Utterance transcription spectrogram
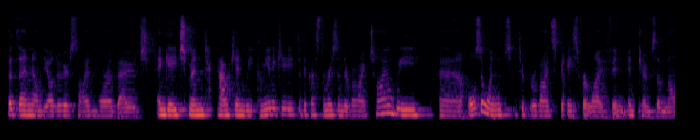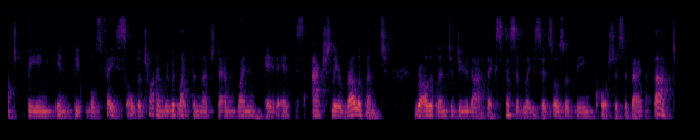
But then on the other side, more about engagement. How can we communicate to the customers in the right time? We uh, also want to provide space for life in, in terms of not being in people's face all the time. We would like to nudge them when it is actually relevant rather than to do that excessively. So it's also being cautious about that.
